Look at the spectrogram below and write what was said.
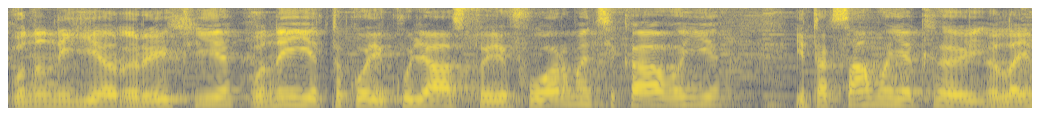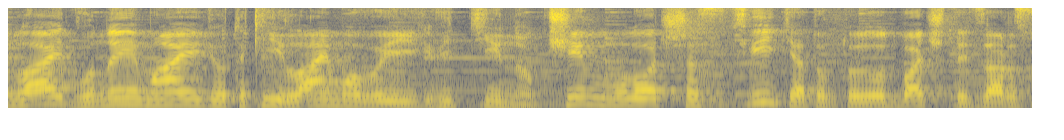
Вони не є рихлі, вони є такої кулястої форми цікавої. І так само, як Limelight, вони мають отакий лаймовий відтінок. Чим молодше суцвіття, тобто, от бачите, зараз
